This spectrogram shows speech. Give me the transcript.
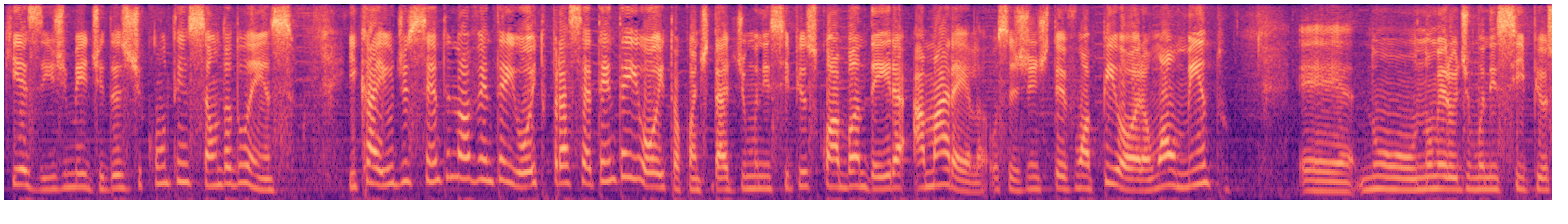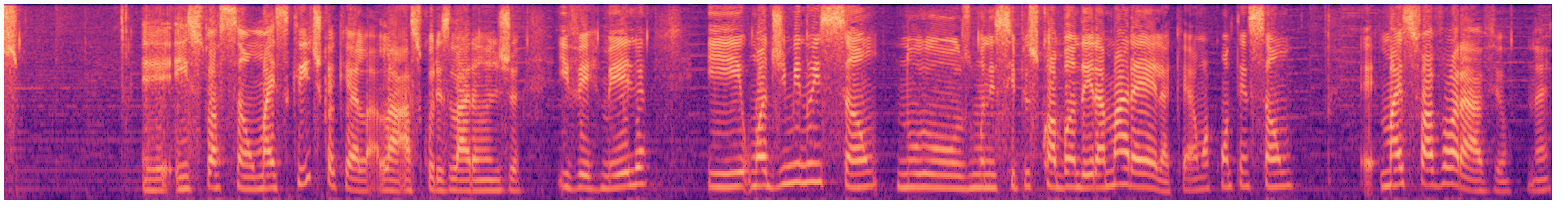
que exige medidas de contenção da doença. E caiu de 198 para 78 a quantidade de municípios com a bandeira amarela. Ou seja, a gente teve uma piora, um aumento é, no número de municípios é, em situação mais crítica, que é lá, as cores laranja e vermelha, e uma diminuição nos municípios com a bandeira amarela, que é uma contenção é, mais favorável, né?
